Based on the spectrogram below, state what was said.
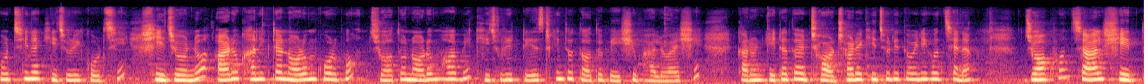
করছি না, খিচুড়ি করছি সেই জন্য আরও খানিকটা নরম করব। যত নরম হবে, খিচুড়ির টেস্ট কিন্তু তত বেশি ভালো আসে, কারণ এটা তো আর ঝরঝরে খিচুড়ি তৈরি হচ্ছে না। যখন চাল সেদ্ধ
